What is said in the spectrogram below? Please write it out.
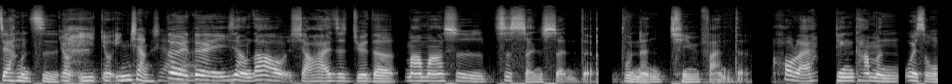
这样子有影有影响下？对对，影响到小孩子觉得妈妈是是神圣的，不能侵犯的。后来听他们为什么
